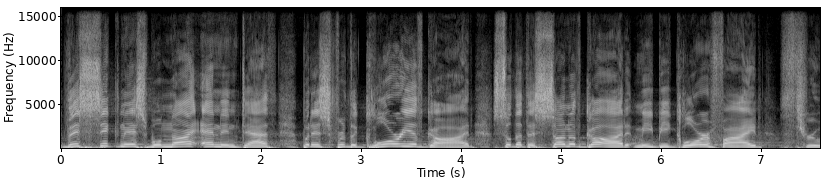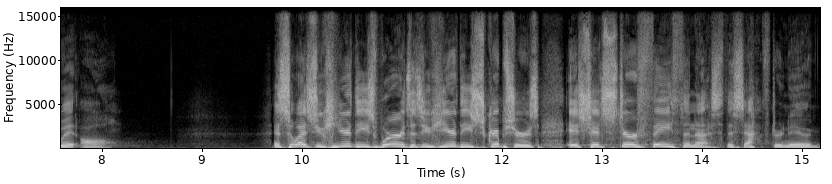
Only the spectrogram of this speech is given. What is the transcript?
This sickness will not end in death, but is for the glory of God, so that the Son of God may be glorified through it all. And so, as you hear these words, as you hear these scriptures, it should stir faith in us this afternoon.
